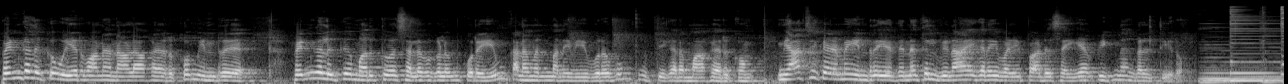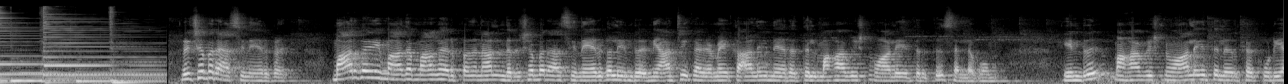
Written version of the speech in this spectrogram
பெண்களுக்கு உயர்வான நாளாக இருக்கும். இன்று பெண்களுக்கு மருத்துவ செலவுகளும் குறையும் கணவன் மனைவி உறவும் திருப்திகரமாக இருக்கும். ஞாயிற்றுக்கிழமை இன்றைய தினத்தில் விநாயகரை வழிபாடு செய்ய விக்னங்கள் தீரும். ரிஷபராசி நேர்கள் மார்கழி மாதமாக இருப்பதனால் இந்த ரிஷபராசி நேர்கள் இன்று ஞாயிற்றுக்கிழமை காலை நேரத்தில் மகாவிஷ்ணு ஆலயத்திற்கு செல்லவும். இன்று மகாவிஷ்ணு ஆலயத்தில் இருக்கக்கூடிய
